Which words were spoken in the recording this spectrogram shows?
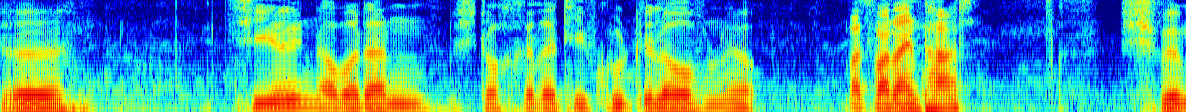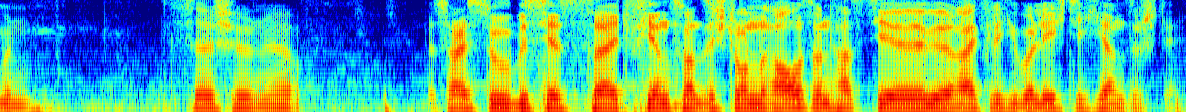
äh, Zielen, aber dann ist doch relativ gut gelaufen. Ja. Was war dein Part? Schwimmen. Sehr schön, ja. Das heißt, du bist jetzt seit 24 Stunden raus und hast dir reiflich überlegt, dich hier anzustellen.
